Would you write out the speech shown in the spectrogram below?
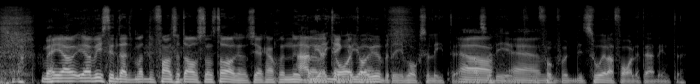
men jag, jag visste inte att det fanns ett avståndstagande så jag kanske nu börjar jag, tänka jag, på jag det. överdriver också lite. Ja, alltså det är, det- så jävla farligt är det inte.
